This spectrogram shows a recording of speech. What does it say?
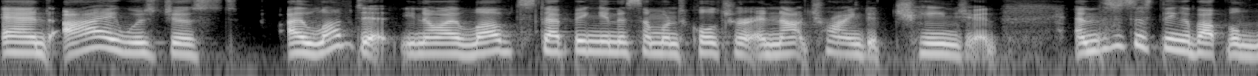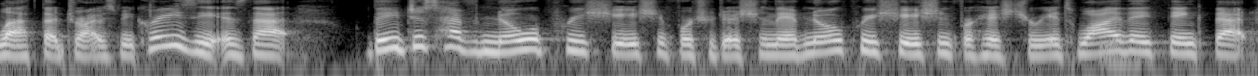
And I was just I loved it. You know, I loved stepping into someone's culture and not trying to change it. And this is this thing about the left that drives me crazy is that they just have no appreciation for tradition. They have no appreciation for history. It's why they think that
